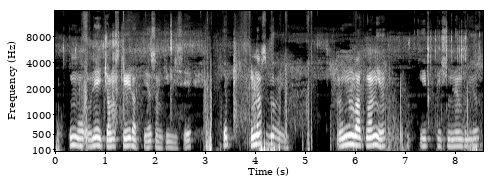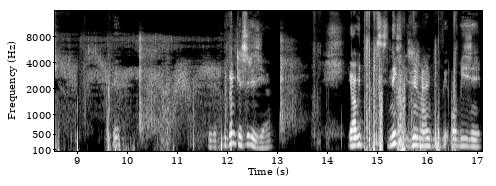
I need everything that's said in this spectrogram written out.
Korktum o, o ne jumpscare attı ya sanki birisi. Hep bu nasıl bir oyun? Oyunun laglanıyor. Gelip peşimden vuruyor. Ve Evet, buradan keseriz ya. Ya bir sinek izin vermiyor. Bir, o bizi.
